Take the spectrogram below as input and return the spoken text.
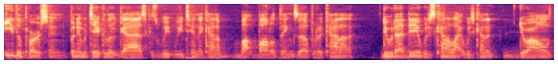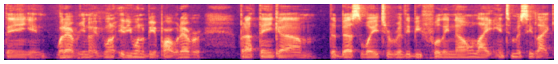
either person, but in particular guys, because we, we tend to kind of bo- bottle things up or to kind of do what I did, which is kind of like we just kind of do our own thing and whatever, you know, if you want if you want to be a part, whatever. But I think um, the best way to really be fully known, like intimacy, like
